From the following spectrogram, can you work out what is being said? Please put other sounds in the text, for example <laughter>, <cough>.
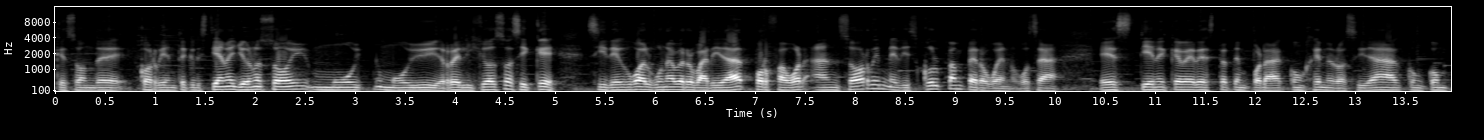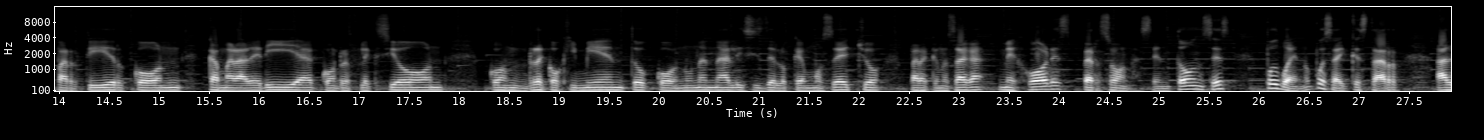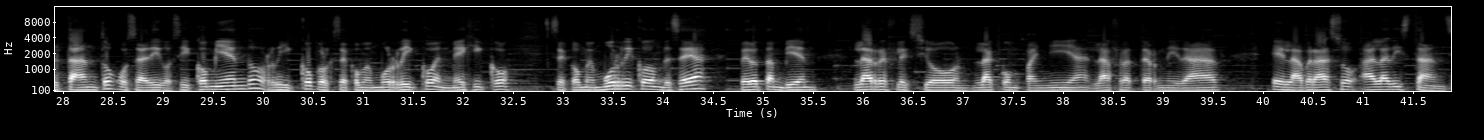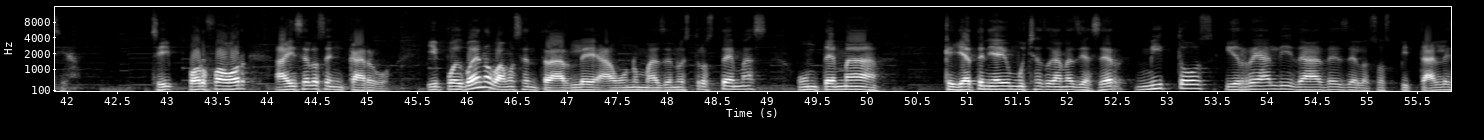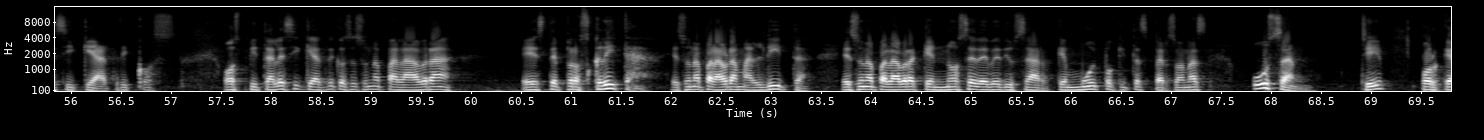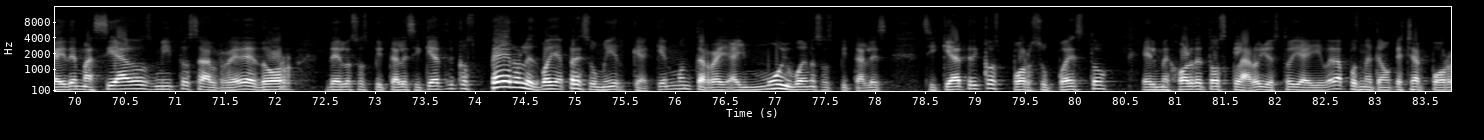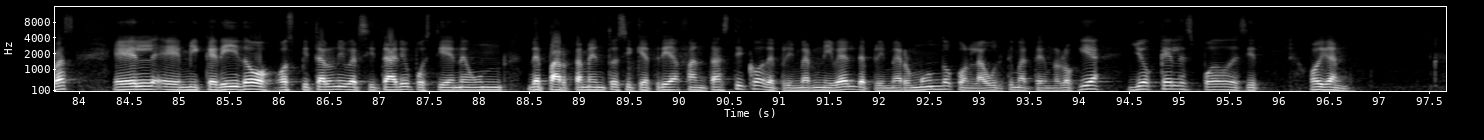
que son de corriente cristiana. Yo no soy muy, muy religioso, así que si digo alguna barbaridad, por favor, I'm sorry, me disculpan, pero bueno, o sea, es, tiene que ver esta temporada con generosidad, con compartir, con camaradería, con reflexión, con recogimiento, con un análisis de lo que hemos hecho para que nos haga mejores personas. Entonces, pues bueno, pues hay que estar al tanto, o sea, digo, sí comiendo rico, porque se come muy rico en México, se come muy rico donde sea, pero también la reflexión, la compañía, la fraternidad, el abrazo a la distancia. Sí, por favor, ahí se los encargo. Y pues bueno, vamos a entrarle a uno más de nuestros temas, un tema que ya tenía yo muchas ganas de hacer, mitos y realidades de los hospitales psiquiátricos. Hospitales psiquiátricos es una palabra este, proscrita, es una palabra maldita, es una palabra que no se debe de usar, que muy poquitas personas usan, ¿sí? Porque hay demasiados mitos alrededor de los hospitales psiquiátricos, pero les voy a presumir que aquí en Monterrey hay muy buenos hospitales psiquiátricos, por supuesto, el mejor de todos, claro, yo estoy ahí, ¿verdad? Pues me tengo que echar porras. El, eh, mi querido hospital universitario pues tiene un departamento de psiquiatría fantástico, de primer nivel, de primer mundo, con la última tecnología. ¿Yo qué les puedo decir? Oigan,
